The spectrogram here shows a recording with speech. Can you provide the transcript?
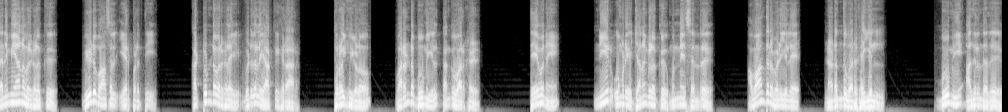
தனிமையானவர்களுக்கு வீடு வாசல் ஏற்படுத்தி கட்டுண்டவர்களை விடுதலையாக்குகிறார். துரோகிகளோ வறண்ட பூமியில் தங்குவார்கள். தேவனே நீர் உம்முடைய ஜனங்களுக்கு முன்னே சென்று அவாந்தர வெளியிலே நடந்து வருகையில். பூமி அதிர்ந்தது.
